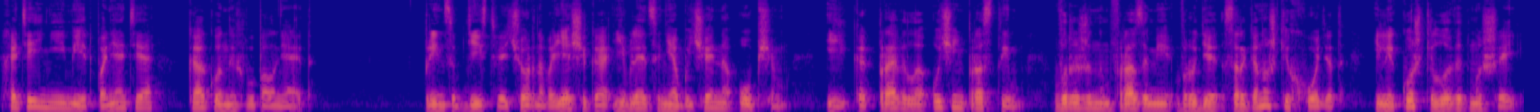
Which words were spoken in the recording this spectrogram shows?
хотя и не имеет понятия, как он их выполняет. Принцип действия черного ящика является необычайно общим и, как правило, очень простым, выраженным фразами вроде «сороконожки ходят» или «кошки ловят мышей».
